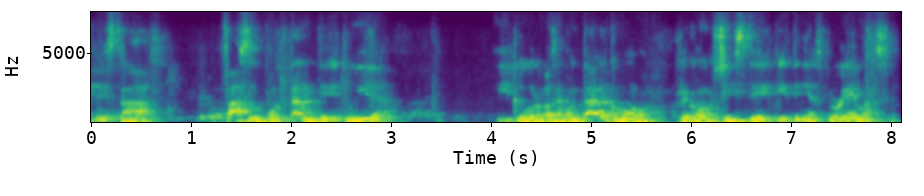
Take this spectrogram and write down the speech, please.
Esta fase importante de tu vida. Y luego nos vas a contar cómo reconociste que tenías problemas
